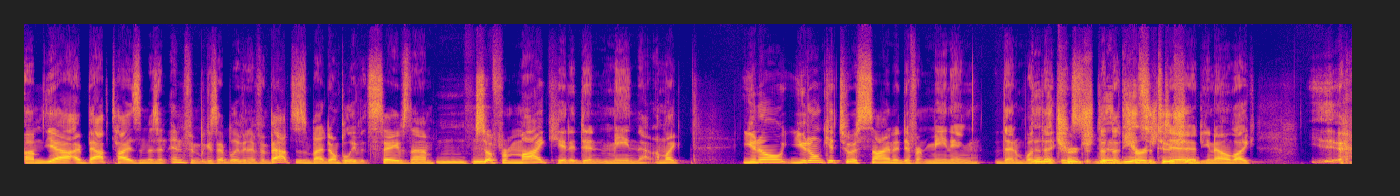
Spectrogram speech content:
um, yeah, I baptized them as an infant because I believe in infant baptism, but I don't believe it saves them. Mm-hmm. So for my kid, it didn't mean that. I'm like, you know, you don't get to assign a different meaning than what Than the, the church inst- did, the, the church institution. did. You know, like yeah,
